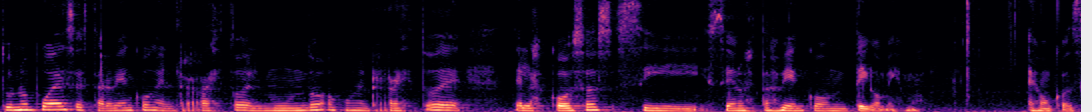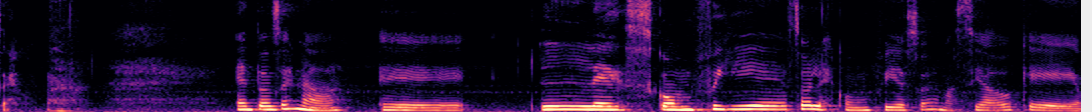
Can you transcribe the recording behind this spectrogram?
Tú no puedes estar bien con el resto del mundo o con el resto de, de las cosas si, si no estás bien contigo mismo. Es un consejo. Entonces, nada, eh, les confieso, les confieso demasiado que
